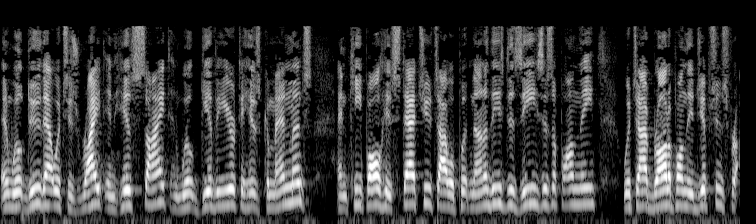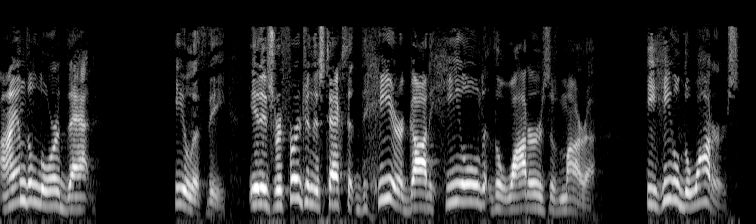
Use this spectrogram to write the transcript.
and wilt do that which is right in his sight, and wilt give ear to his commandments, and keep all his statutes, I will put none of these diseases upon thee, which I brought upon the Egyptians, for I am the Lord that healeth thee. It is referred to in this text that here God healed the waters of Marah. He healed the waters.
